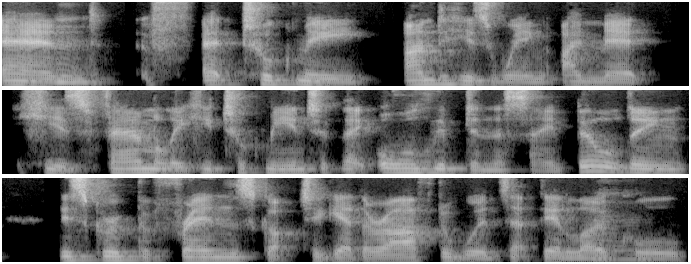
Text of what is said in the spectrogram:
And mm. it took me under his wing. I met his family. He took me into, they all lived in the same building. This group of friends got together afterwards at their mm. local, mm.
